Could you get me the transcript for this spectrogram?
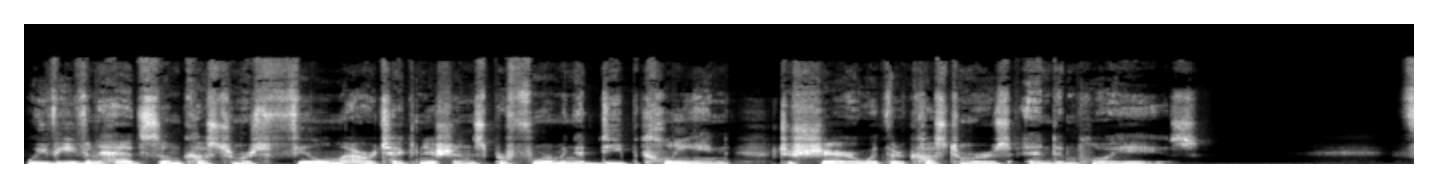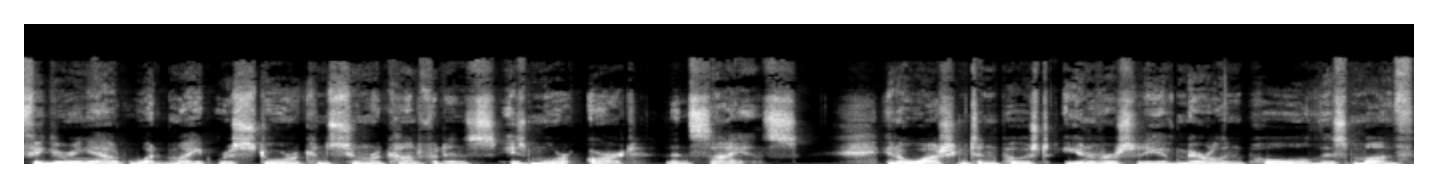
We've even had some customers film our technicians performing a deep clean to share with their customers and employees. Figuring out what might restore consumer confidence is more art than science. In a Washington Post University of Maryland poll this month,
